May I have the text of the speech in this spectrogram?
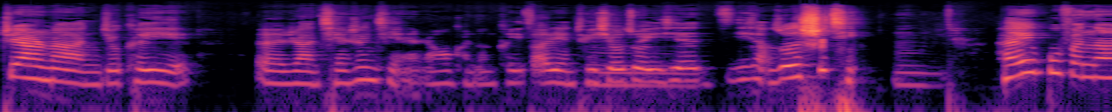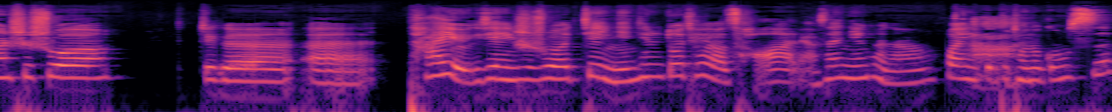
这样呢，你就可以呃让钱生钱，然后可能可以早点退休，做一些嗯自己想做的事情。嗯还有一部分呢是说，这个呃，他还有一个建议是说，建议年轻人多跳跳槽啊，两三年可能换一个不同的公司，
